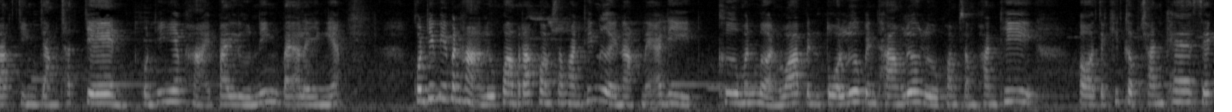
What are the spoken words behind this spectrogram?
รักจริงจังชัดเจน คนที่เงียบหายไปหรือนิ่งไปอะไรอย่างเงี้ยคนที่มีปัญหาหรือความรักความสัมพันธ์ที่เหนื่อยหนักในอดีต คือมันเหมือนว่าเป็นตัวเลือกเป็นทางเลือกหรือความสัมพันธ์ที่ จะคิดกับฉันแค่เซ็ก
